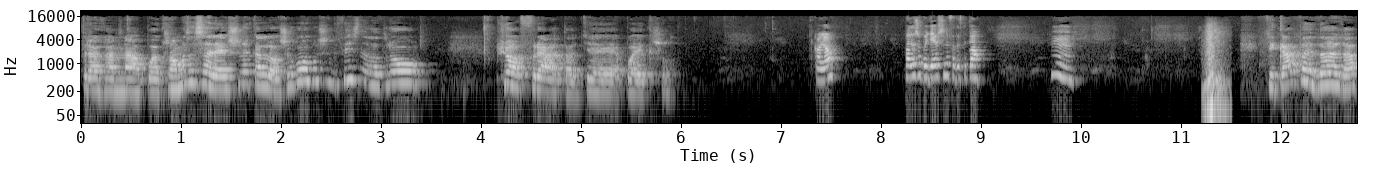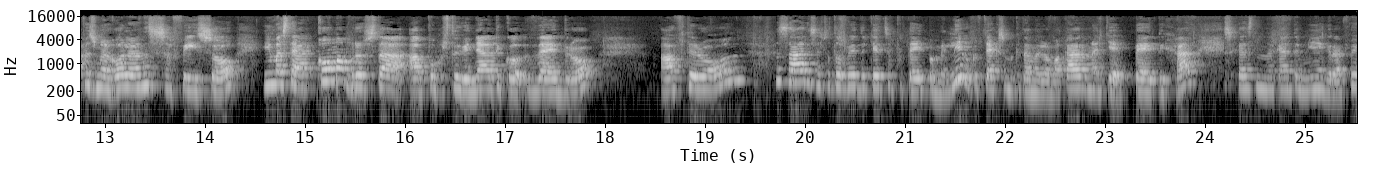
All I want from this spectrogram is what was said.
τραγανά από έξω. Άμα σας αρέσουν, καλώς. Εγώ έχω συνηθίσει να τα τρώω πιο αφράτα και από έξω. Καλό. Πάντως ο είναι φανταστικά. Μμμ. Και κάπου εδώ αγάπες μου, εγώ λέω να σας αφήσω. Είμαστε ακόμα μπροστά από χριστουγεννιάτικο δέντρο. After all, σας άρεσε αυτό το βίντεο και έτσι που τα είπαμε λίγο και φτιάξαμε και τα μελομακάρονα και πέτυχα. Ξεχάσετε να κάνετε μια εγγραφή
